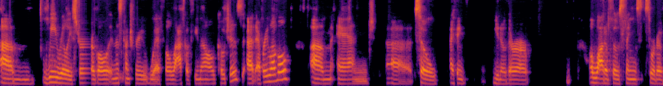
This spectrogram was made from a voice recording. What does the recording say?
Um, we really struggle in this country with a lack of female coaches at every level. Um, and uh, so I think, you know, there are a lot of those things sort of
